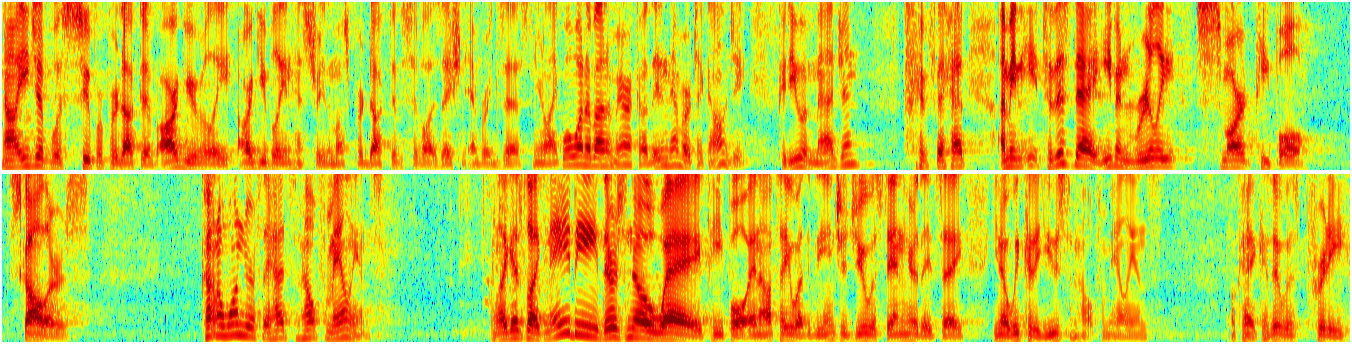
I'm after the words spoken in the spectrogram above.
Now, Egypt was super productive, arguably, arguably in history, the most productive civilization ever exists. And you're like, well, what about America? They didn't have our technology. Could you imagine if they had? I mean, to this day, even really smart people, scholars, kind of wonder if they had some help from aliens. Like, it's like maybe there's no way people, and I'll tell you what, if the ancient Jew was standing here, they'd say, you know, we could have used some help from aliens. Okay, because it was pretty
